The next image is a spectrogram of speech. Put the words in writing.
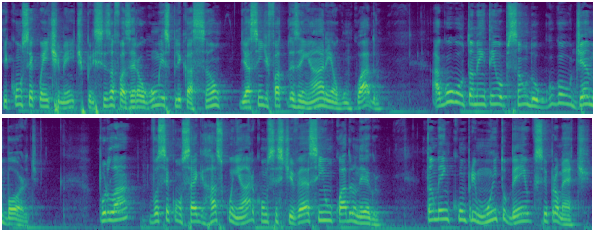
e, consequentemente, precisa fazer alguma explicação e assim de fato desenhar em algum quadro, a Google também tem a opção do Google Jamboard. Por lá, você consegue rascunhar como se estivesse em um quadro negro. Também cumpre muito bem o que se promete.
